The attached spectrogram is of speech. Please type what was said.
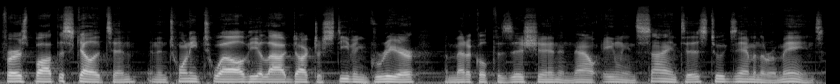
first bought the skeleton, and in 2012 he allowed Dr. Stephen Greer, a medical physician and now alien scientist, to examine the remains.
